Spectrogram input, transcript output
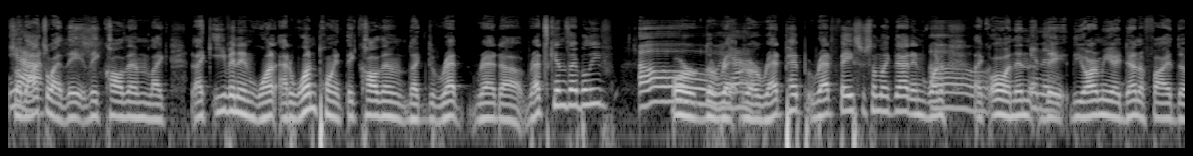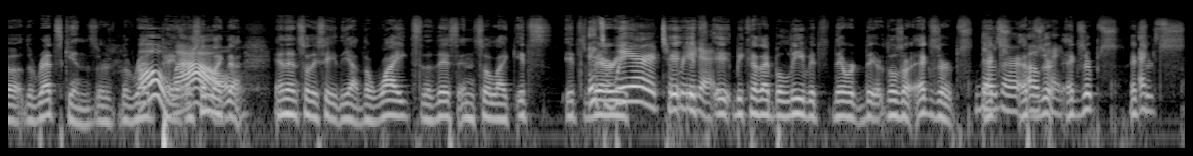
So Yeah. that's why they they call them like like even in one at one point they call them like the red red uh, redskins I believe. Oh, Or the red, yeah. or red pep, red face, or something like that. And one, like, oh, and then And they, then- the army identified the the redskins or the red, Oh, pa- or something like that. And then so they say, yeah, the whites, the this, and so like it's it's It's very weird to read it's- it. because I believe it's they were they, those are excerpts. Those are- excer- okay. excerpts, excerpts,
